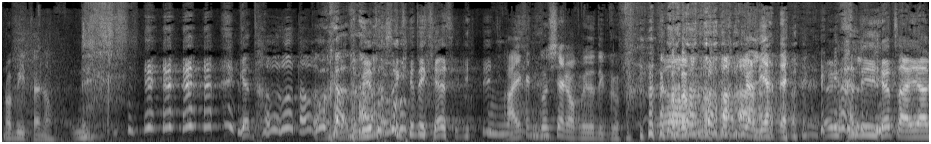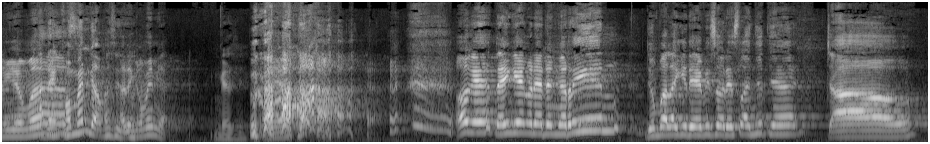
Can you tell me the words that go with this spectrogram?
Nobita dong. Gak tau lo tau gak? Itu segitiga segitiga. Ayo kan gue share waktu itu di grup. Kamu nggak lihat ya? Enggak lihat sayangnya mas. Ada yang komen pas itu? Ada yang komen nggak? Enggak sih. Oke, thank you yang udah dengerin. Jumpa lagi di episode selanjutnya. Ciao.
